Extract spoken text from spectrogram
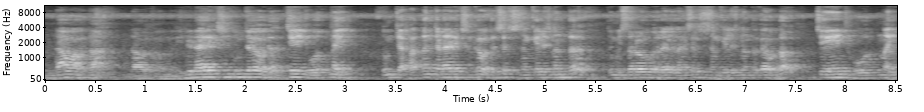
डावा हात डावा म्हणजे ही डायरेक्शन तुमच्या काय होतात चेंज होत नाही. तुमच्या हातांच्या डायरेक्शन काय होतं? शीर्षण केल्यानंतर तुम्ही सरळ उभं राहिला शीर्षण केल्यानंतर काय होतं? चेंज होत नाही.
